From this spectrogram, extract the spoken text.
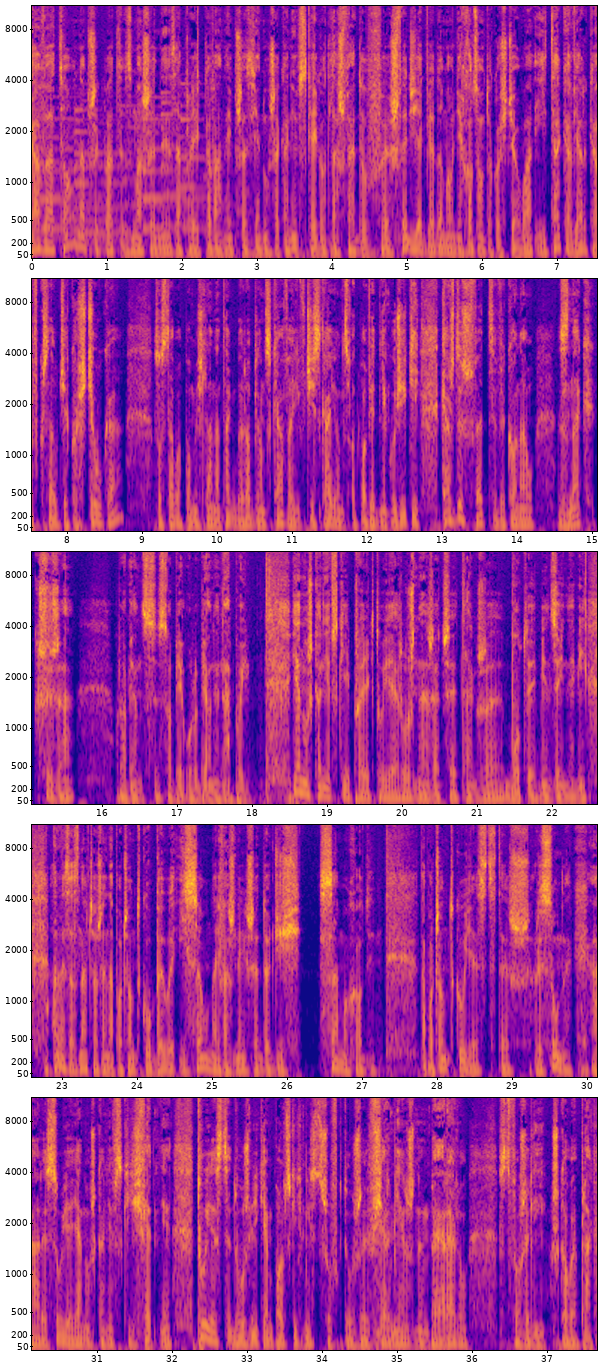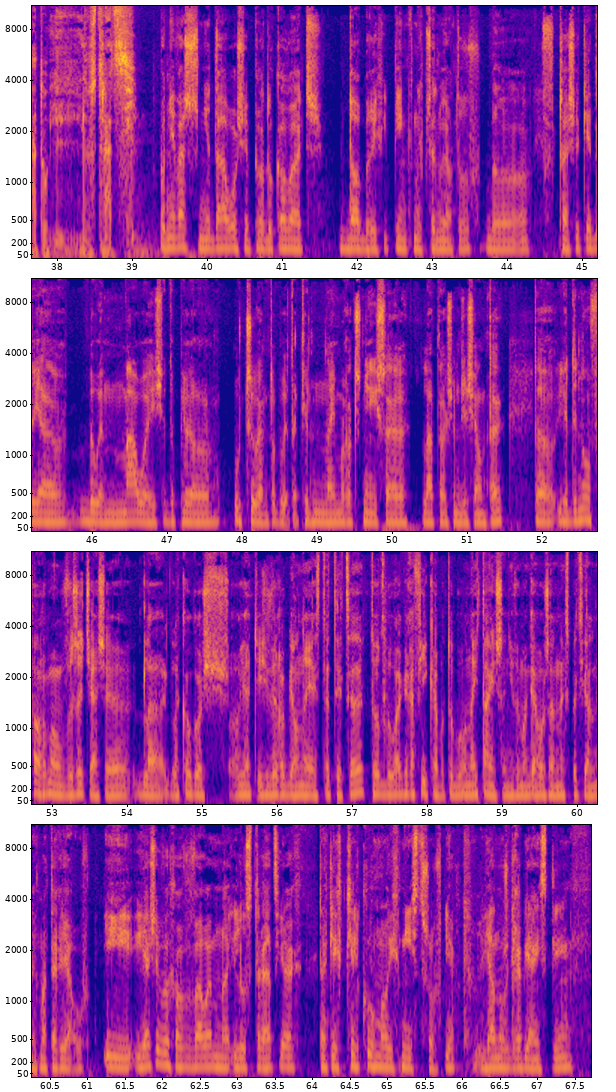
Kawa, to na przykład z maszyny zaprojektowanej przez Janusza Kaniewskiego dla Szwedów. Szwedzi, jak wiadomo, nie chodzą do kościoła i ta kawiarka w kształcie kościółka została pomyślana tak, by robiąc kawę i wciskając odpowiednie guziki, każdy Szwed wykonał znak krzyża, robiąc sobie ulubiony napój. Janusz Kaniewski projektuje różne rzeczy, także buty między innymi, ale zaznacza, że na początku były i są najważniejsze do dziś samochody. Na początku jest też rysunek, a rysuje Janusz Kaniewski świetnie. Tu jest dłużnikiem polskich mistrzów, którzy w siermiężnym PRL-u stworzyli szkołę plakatu i ilustracji. Ponieważ nie dało się produkować dobrych i pięknych przedmiotów, bo w czasie, kiedy ja byłem mały i się dopiero uczyłem, to były takie najmroczniejsze lata 80., to jedyną formą wyżycia się dla, dla kogoś o jakiejś wyrobionej estetyce to była grafika, bo to było najtańsze, nie wymagało żadnych specjalnych materiałów. I ja się wychowywałem na ilustracjach takich kilku moich mistrzów, jak Janusz Grabiański,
